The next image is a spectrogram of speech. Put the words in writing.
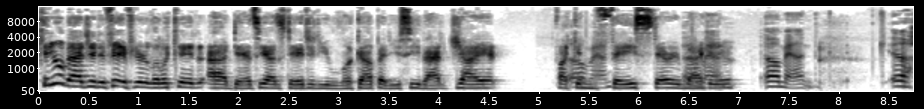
Can you imagine if if you're a little kid uh, dancing on stage and you look up and you see that giant fucking oh, face staring oh, back man. at you. Oh man. Ugh.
